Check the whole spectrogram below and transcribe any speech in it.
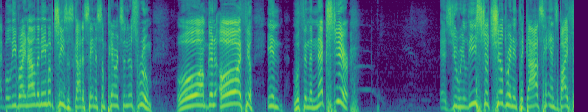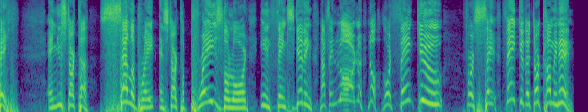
I believe right now in the name of Jesus, God is saying to some parents in this room, oh, I'm gonna, oh, I feel in within the next year, as you release your children into God's hands by faith, and you start to celebrate and start to praise the Lord in thanksgiving, not saying, Lord, no, Lord, thank you for say, thank you that they're coming in.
